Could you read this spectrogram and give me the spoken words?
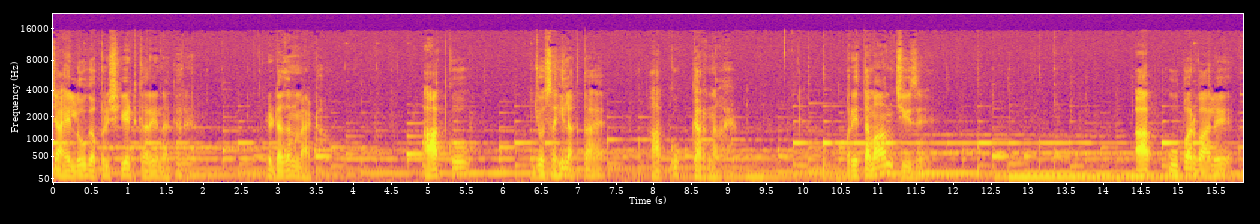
चाहे लोग अप्रिशिएट करें ना करें इट डजेंट मैटर आपको जो सही लगता है, आपको करना है। और ये तमाम चीज़ें आप ऊपर वाले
